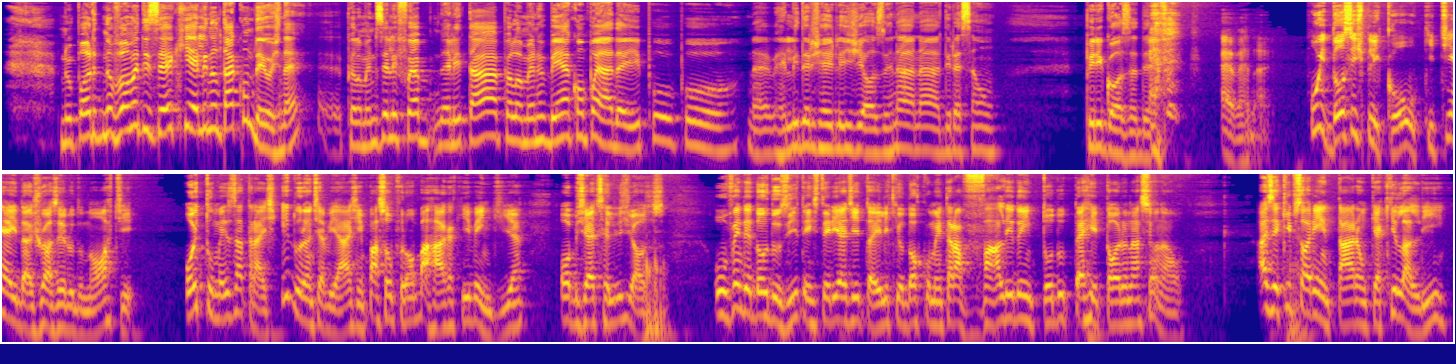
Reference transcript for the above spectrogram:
Não, pode, não vamos dizer que ele não tá com Deus, né? Pelo menos ele foi. Ele tá, pelo menos, bem acompanhado aí por, por né, líderes religiosos na, na direção perigosa dele. É verdade. O idoso explicou que tinha ido a Juazeiro do Norte oito meses atrás e durante a viagem passou por uma barraca que vendia objetos religiosos. O vendedor dos itens teria dito a ele que o documento era válido em todo o território nacional. As equipes orientaram que aquilo ali,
